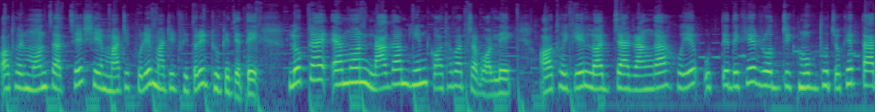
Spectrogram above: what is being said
অথয়ের মন চাচ্ছে সে মাটি খুঁড়ে মাটির ভিতরে ঢুকে যেতে। লোকটায় এমন লাগামহীন কথাবার্তা বললে অথয়কে লজ্জা রাঙ্গা হয়ে উঠতে দেখে রদ্রিক মুগ্ধ চোখে তার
